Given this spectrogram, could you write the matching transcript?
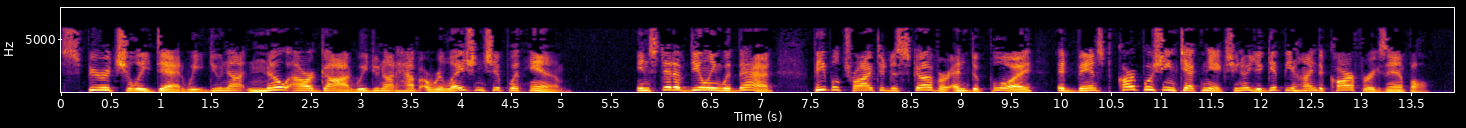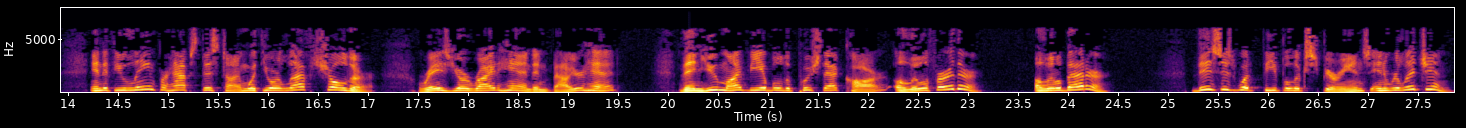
spiritually dead. We do not know our God. We do not have a relationship with Him. Instead of dealing with that, people try to discover and deploy advanced car pushing techniques. You know, you get behind a car, for example, and if you lean perhaps this time with your left shoulder, raise your right hand and bow your head, then you might be able to push that car a little further, a little better. This is what people experience in religion.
